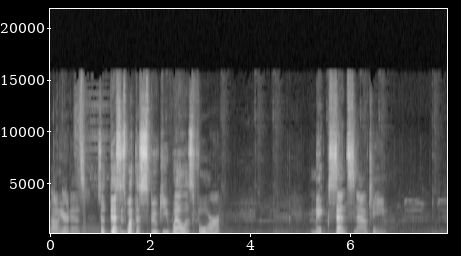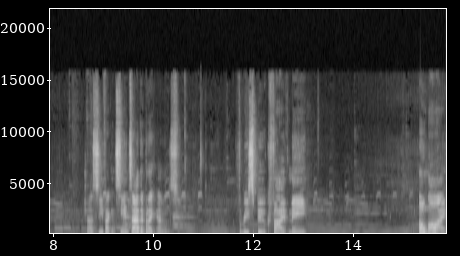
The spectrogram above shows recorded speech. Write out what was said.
Oh, here it is. So this is what the spooky well is for. Makes sense now, team. trying to see if I can see inside there, but I oh, it's three spook, five me. Oh my.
